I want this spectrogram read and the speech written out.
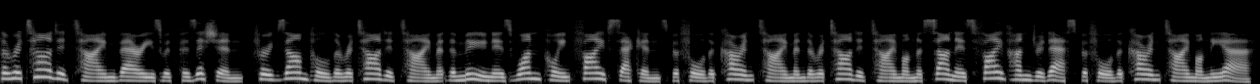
The retarded time varies with position, for example the retarded time at the Moon is 1.5 seconds before the current time and the retarded time on the Sun is 500 s before the current time on the Earth.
